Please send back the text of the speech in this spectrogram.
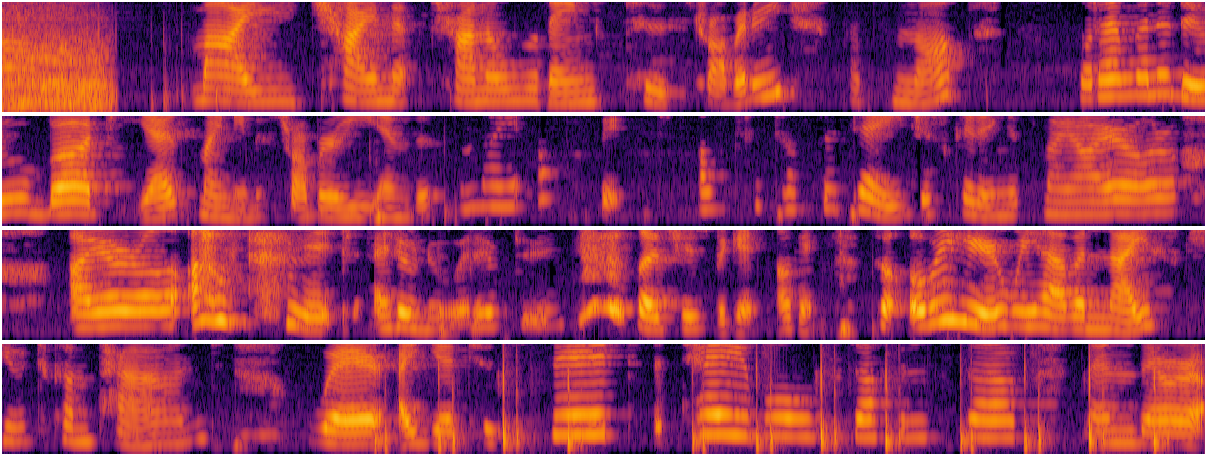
um, my China channel's name to Strawberry. That's not what I'm to do, but yes, my name is Strawberry, and this is my outfit. Outfit, outfit of the day. Just kidding, it's my IRL, IRL outfit. I don't know what I'm doing. Let's just begin. Okay, so over here we have a nice cute compound where I get to sit, a table, stuff and stuff. Then there are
